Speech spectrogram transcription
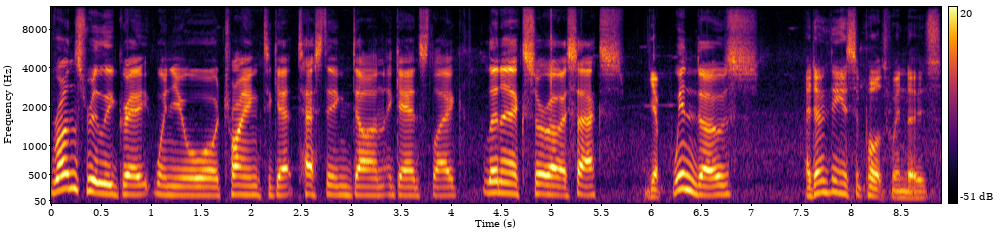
runs really great when you're trying to get testing done against like Linux or OS X. Yep. Windows, I don't think it supports Windows,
